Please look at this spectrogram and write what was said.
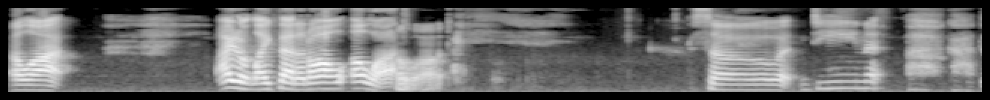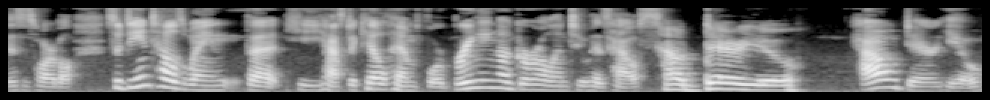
a lot. I don't like that at all. A lot. A lot. So Dean, oh god, this is horrible. So Dean tells Wayne that he has to kill him for bringing a girl into his house. How dare you? How dare you?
